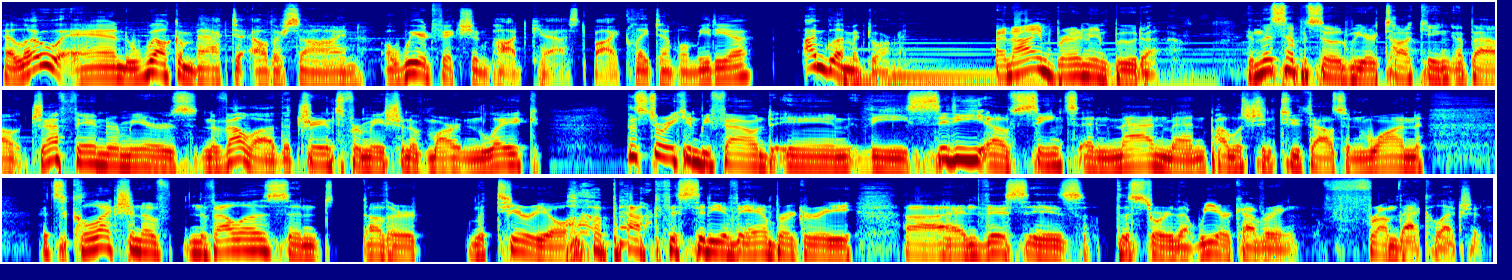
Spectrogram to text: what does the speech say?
Hello, and welcome back to Elder Sign, a weird fiction podcast by Clay Temple Media. I'm Glenn McDormand. And I'm Brandon Buddha. In this episode, we are talking about Jeff Vandermeer's novella, The Transformation of Martin Lake. This story can be found in The City of Saints and Madmen, published in 2001. It's a collection of novellas and other material about the city of Ambergris, uh, and this is the story that we are covering from that collection.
